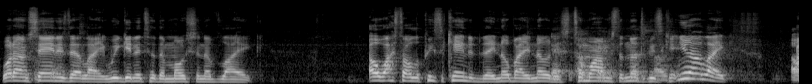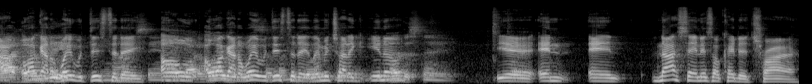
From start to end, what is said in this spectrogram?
What I'm saying is that like we get into the motion of like, oh, I stole a piece of candy today. Nobody noticed. That's- Tomorrow I'm okay, gonna steal another piece of candy. You know, like Oh, I- oh, I got away with this you know I'm today. saying? Oh, oh, I got away with this today. Let me try to- you know. yeah, and and not saying it's okay to try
